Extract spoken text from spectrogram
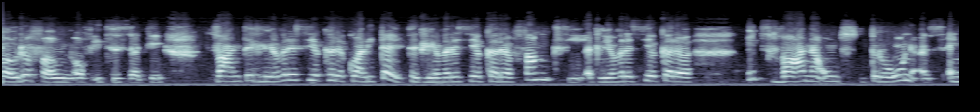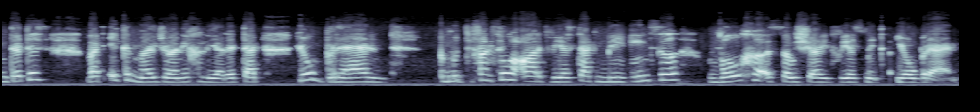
Vodafone of iets soos dit nie? Want dit lewer 'n sekere kwaliteit, dit lewer 'n sekere funksie, dit lewer 'n sekere iets waarna ons droon is en dit is wat ek in my journey geleer het dat jou brand moet van so 'n aard wees dat mense wil geassosieer wees met jou brand.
